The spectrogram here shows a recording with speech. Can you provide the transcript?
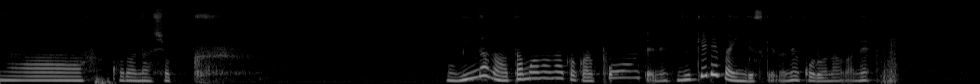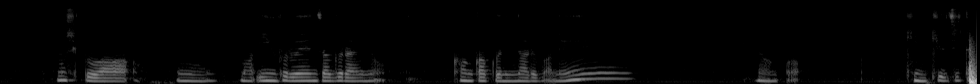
いやーコロナショック。もうみんなの頭の中からポーンってね抜ければいいんですけどねコロナがね。もしくはうんまあインフルエンザぐらいの感覚になればね。なんか緊急事態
